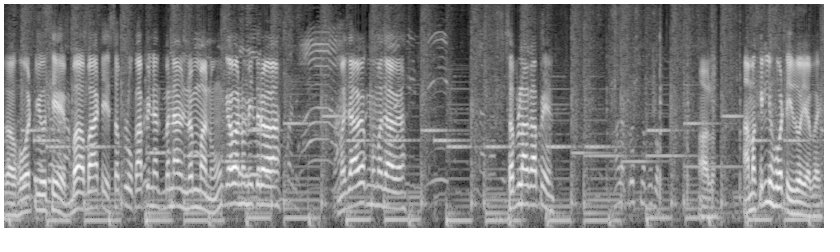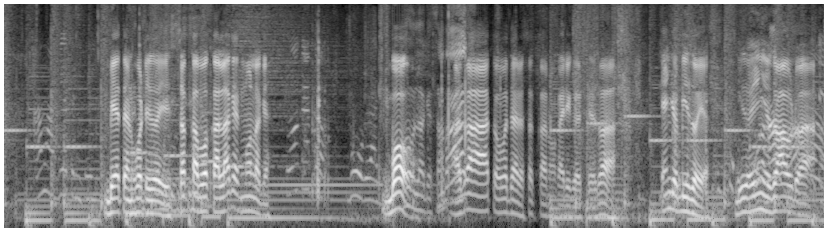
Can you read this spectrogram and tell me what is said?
જો હોટિયું છે બ બાટી સપલું કાપીને જ બનાવીને રમવાનું. હું કહેવાનું મિત્ર? મજા આવે કે ન મજા આવે? સપલા કાપીને? હાલે. પ્રશ્ન પૂછો હાલો આમાં કેટલી હોટી જોઈએ ભાઈ? બે ત્રણ હોટી જોઈએ. સક્કા બક્કા લાગે કે ન લાગે? બહુ. આ સાબા જો આ તો વધારે સક્કાનો કારીગર છે. જો આ. કેંજો બીજો એક? બીજો એને જો આવડો આ.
